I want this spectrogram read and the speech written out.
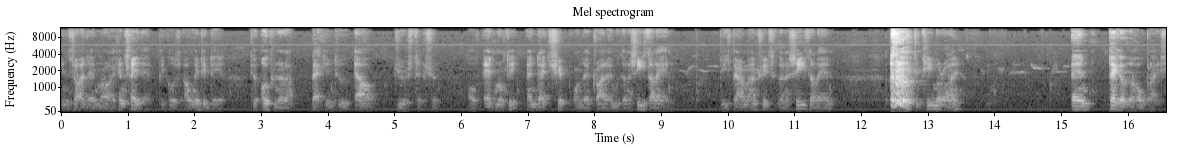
inside that marae. I can say that because I went in there to open it up back into our jurisdiction of Admiralty and that ship on that dry land, we're going to seize the land. These paramount are going to seize the land to Timarai and take over the whole place.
